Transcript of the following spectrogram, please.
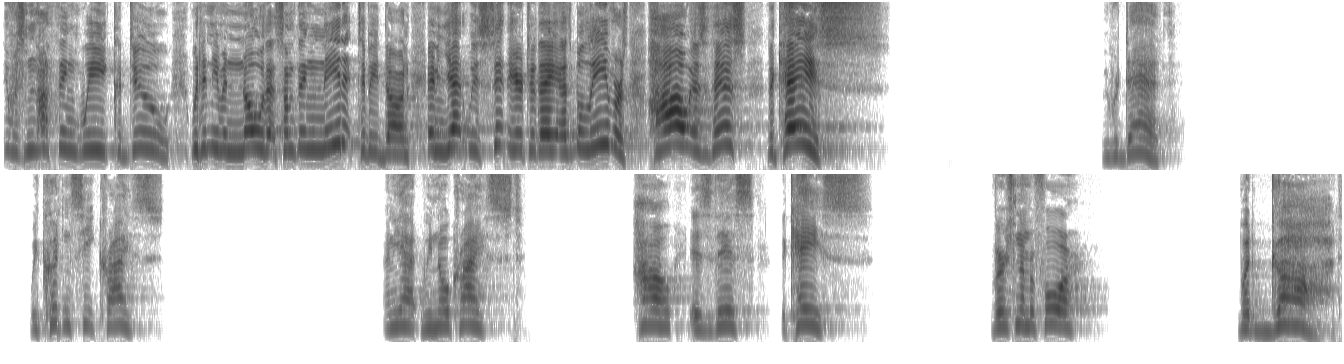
There was nothing we could do. We didn't even know that something needed to be done, and yet we sit here today as believers. How is this the case? We were dead. We couldn't see Christ. And yet we know Christ. How is this the case? Verse number four. But God,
